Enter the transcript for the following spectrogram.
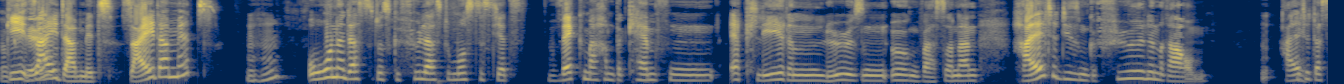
Okay. Geh, sei damit. Sei damit, mhm. ohne dass du das Gefühl hast, du musst es jetzt wegmachen, bekämpfen, erklären, lösen, irgendwas, sondern halte diesem Gefühl einen Raum. Halte das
